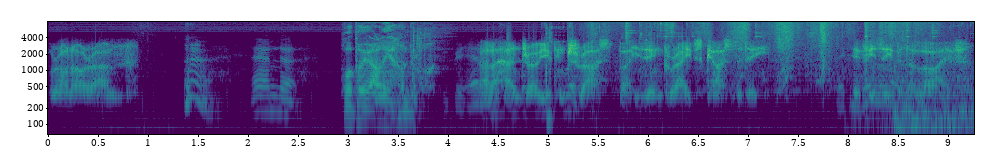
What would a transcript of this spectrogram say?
We're on our own. And, uh, What about Alejandro? keep your head on Alejandro you can trust, but he's in Graves' custody. If he's even alive.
